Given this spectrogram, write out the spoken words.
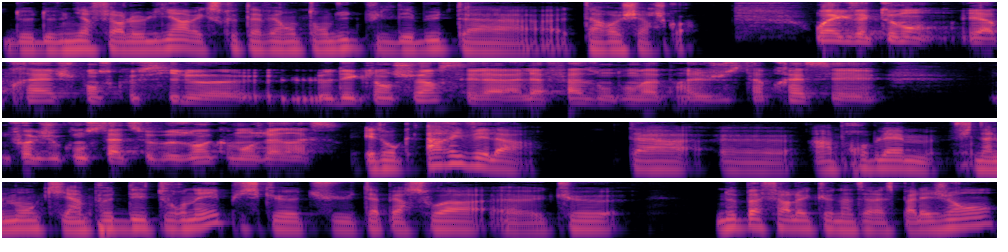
de, venir faire le lien avec ce que tu avais entendu depuis le début de ta, ta recherche, quoi. Ouais, exactement. Et après, je pense qu'aussi le, le déclencheur, c'est la, la phase dont on va parler juste après, c'est une fois que je constate ce besoin, comment je l'adresse. Et donc, arrivé là, tu as euh, un problème finalement qui est un peu détourné, puisque tu t'aperçois euh, que ne pas faire le queue n'intéresse pas les gens.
